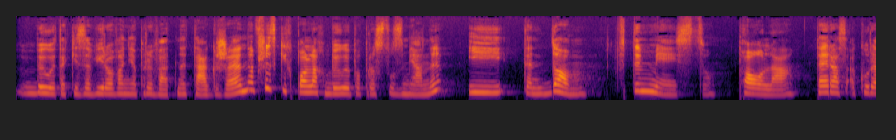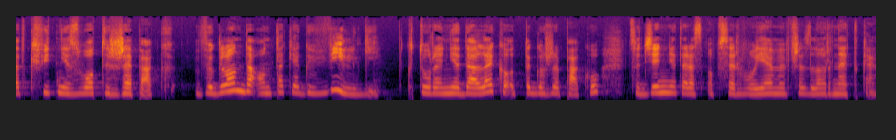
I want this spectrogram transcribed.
Były takie zawirowania prywatne także. Na wszystkich polach były po prostu zmiany. I ten dom w tym miejscu, pola, teraz akurat kwitnie złoty rzepak. Wygląda on tak jak wilgi, które niedaleko od tego rzepaku codziennie teraz obserwujemy przez lornetkę.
